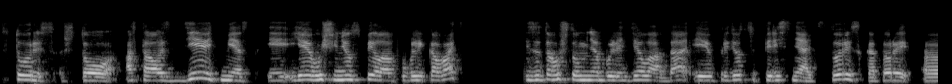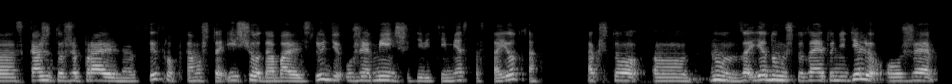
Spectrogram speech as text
сторис, что осталось 9 мест, и я его еще не успела опубликовать, из-за того, что у меня были дела, да, и придется переснять сторис, который э, скажет уже правильную цифру, потому что еще добавились люди, уже меньше 9 мест остается, так что, э, ну, за, я думаю, что за эту неделю уже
